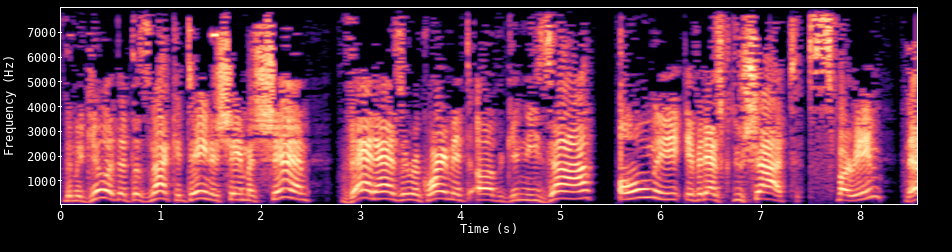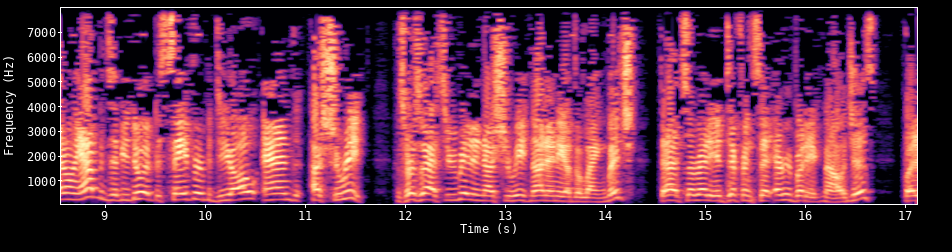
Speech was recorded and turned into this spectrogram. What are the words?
The Megillah that does not contain a Shem Hashem, that has a requirement of Geniza only if it has Kedushat Sfarim. That only happens if you do it B'Sefer, B'Dio, and Ashurit. Because first of all, it has to be written in Ashurit, not any other language. That's already a difference that everybody acknowledges. But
